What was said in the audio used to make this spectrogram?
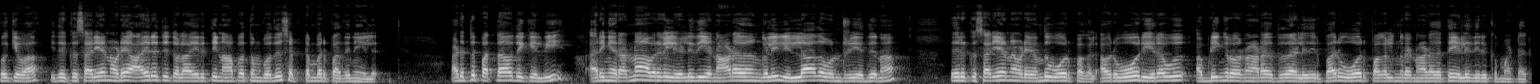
ஓகேவா? இதுக்கு சரியான ஆயிரத்தி தொள்ளாயிரத்தி நாற்பத்தொம்போது செப்டம்பர் பதினேழு. அடுத்து பத்தாவது கேள்வி. அறிஞர் அண்ணா அவர்கள் எழுதிய நாடகங்களில் இல்லாத ஒன்று எதுனா? இதற்கு சரியான விடை வந்து ஓர் பகல். அவர் ஓர் இரவு அப்படிங்கிற ஒரு நாடகத்தை தான் எழுதியிருப்பார். ஓர் பகல்ங்கிற நாடகத்தை எழுதியிருக்க மாட்டார்.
